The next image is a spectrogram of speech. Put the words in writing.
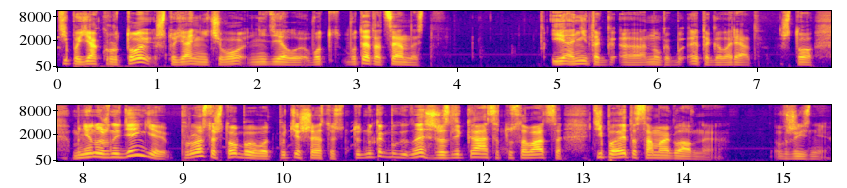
типа я крутой, что я ничего не делаю. Вот, вот эта ценность. И они так, э, ну, как бы это говорят, что мне нужны деньги просто, чтобы вот путешествовать, ну, как бы, знаешь, развлекаться, тусоваться. Типа это самое главное в жизни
